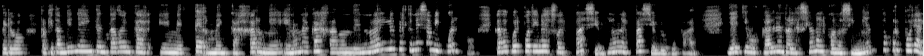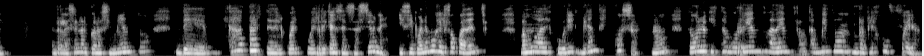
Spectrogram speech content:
pero porque también he intentado eh, meterme, encajarme en una caja donde no le pertenece a mi cuerpo. Cada cuerpo tiene su espacio, tiene un espacio que ocupar y hay que buscarlo en relación al conocimiento corporal, en relación al conocimiento de cada parte del cuerpo es rica en sensaciones y si ponemos el foco adentro, vamos a descubrir grandes cosas, ¿no? Todo lo que está ocurriendo adentro también tiene un reflejo fuera.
